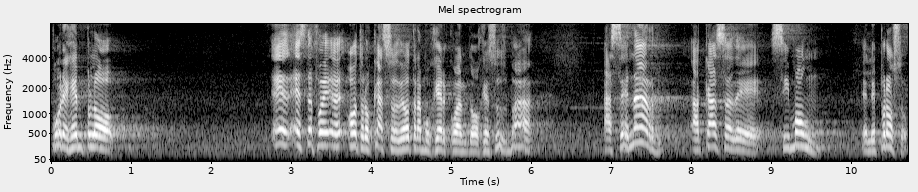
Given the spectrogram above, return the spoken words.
Por ejemplo, e, este fue otro caso de otra mujer cuando Jesús va a cenar a casa de Simón, el leproso.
